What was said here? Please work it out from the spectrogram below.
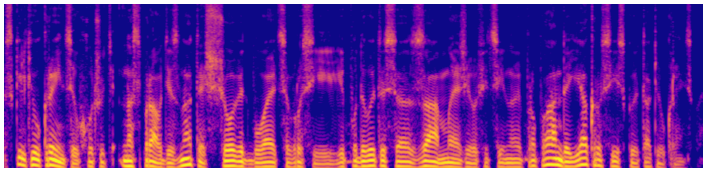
скільки українців хочуть насправді знати, що відбувається в Росії, і подивитися за межі офіційної пропаганди, як російської, так і української?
